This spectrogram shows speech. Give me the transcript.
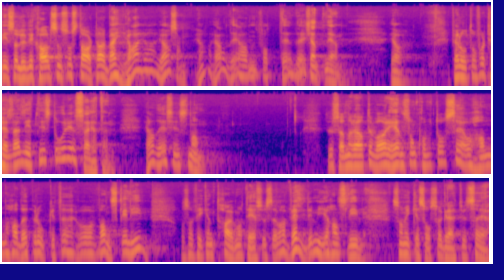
Lise og Ludvig Carlsen som starta arbeid. Ja, ja, ja, sa han. Ja, ja, det hadde han fått. Det, det kjente han igjen. Ja. For jeg til å fortelle deg en liten historie, sa jeg til ham. Ja, det syns han om. Du skjønner det at det var en som kom til oss, og han hadde et brokete og vanskelig liv. Og så fikk han ta imot Jesus. Det var veldig mye i hans liv som ikke så så greit ut, sa jeg.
